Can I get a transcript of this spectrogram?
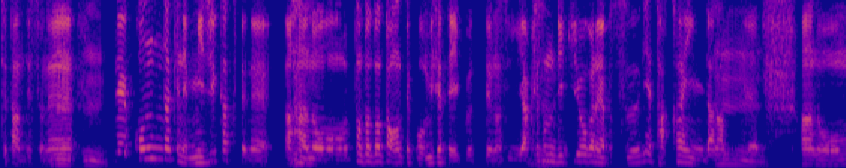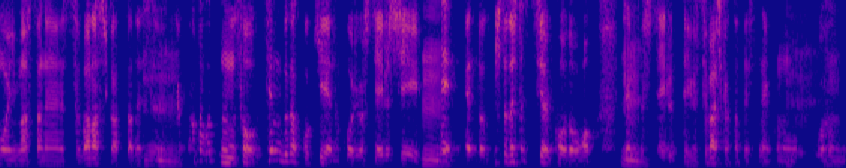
てたんですよね。うんうんで、こんだけね、短くてね、あの、トントントントンってこう見せていくっていうのは、役者さんの力量がね、やっぱすげえ高いんだなって、うんあの、思いましたね。素晴らしかったです。うんでうん、そう、全部がこう綺麗な交流をしているし、うんで、えっと、一つ一つ強い行動を全うん部しているっていう素晴らしかったですね。このうん5分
